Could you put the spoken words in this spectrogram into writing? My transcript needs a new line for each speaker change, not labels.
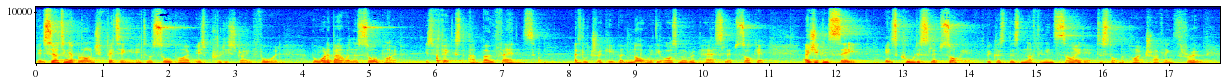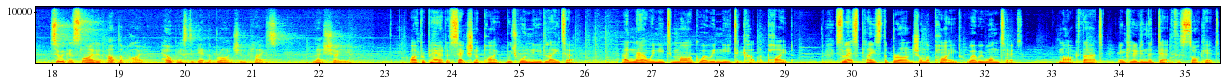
Inserting a branch fitting into a soil pipe is pretty straightforward, but what about when the soil pipe is fixed at both ends? A little tricky, but not with the Osma repair slip socket. As you can see, it's called a slip socket because there's nothing inside it to stop the pipe travelling through, so we can slide it up the pipe, helping us to get the branch in place. Let's show you.
I've prepared a section of pipe which we'll need later, and now we need to mark where we need to cut the pipe. So let's place the branch on the pipe where we want it. Mark that, including the depth of socket.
